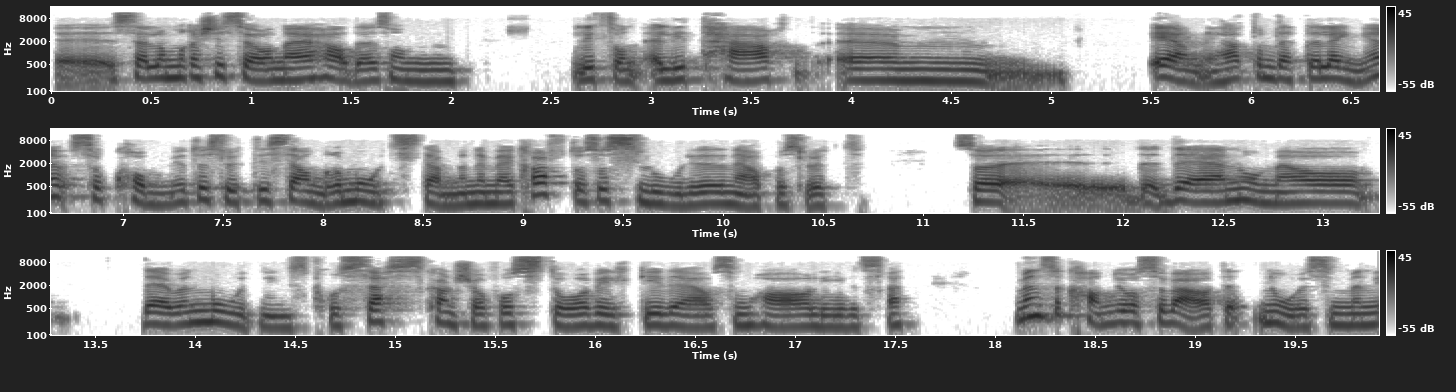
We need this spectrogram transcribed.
eh selv om regissøren og jeg hadde sånn litt sånn elitær eh, enighet om dette lenge, så kom jo til slutt disse andre motstemmene med kraft, og så slo de det ned på slutt. Så eh, det, det er noe med å Det er jo en modningsprosess kanskje å forstå hvilke ideer som har livets rett. Men så kan det jo også være at noe som en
